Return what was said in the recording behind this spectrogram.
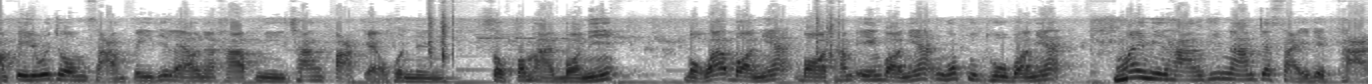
มปีผู้ชมสามปีที่แล้วนะครับ มีช่างปากแก้วคนหนึ่งสบประมาทบ่อนี้ บอกว่าบ่อเนี้ยบ่อทำเองบ่อเนี้ยงบถูกๆบ่อเนี้ยไม่มีทางที่น้ำจะใสเด็ดขาด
